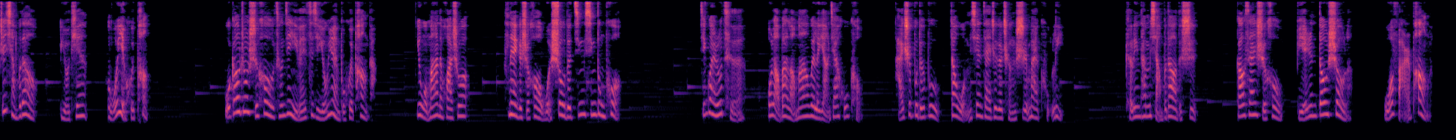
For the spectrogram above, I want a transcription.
真想不到有天我也会胖。我高中时候曾经以为自己永远不会胖的，用我妈的话说，那个时候我瘦得惊心动魄。尽管如此，我老爸老妈为了养家糊口，还是不得不到我们现在这个城市卖苦力。可令他们想不到的是。”高三时候，别人都瘦了，我反而胖了。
